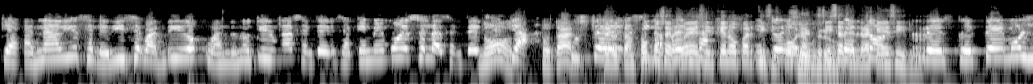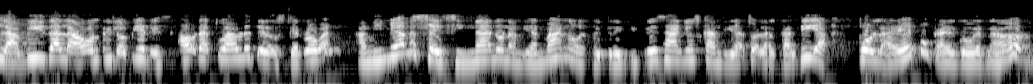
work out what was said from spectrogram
que a nadie se le dice bandido cuando no tiene una sentencia, que me muestre la sentencia No, ya. total, Ustedes pero tampoco se puede decir que no participó, entonces, la Sí, pero- justicia tendrá que decirlo. Respetemos la vida, la honra y los bienes. Ahora tú hablas de los que roban. A mí me asesinaron a mi hermano de 33 años, candidato a la alcaldía, por la época del gobernador,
